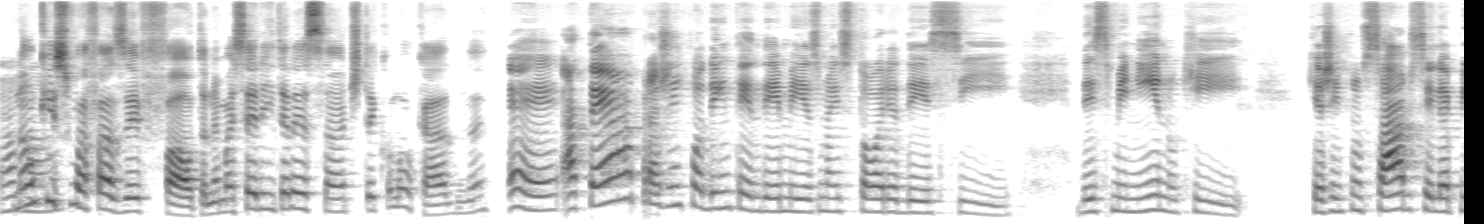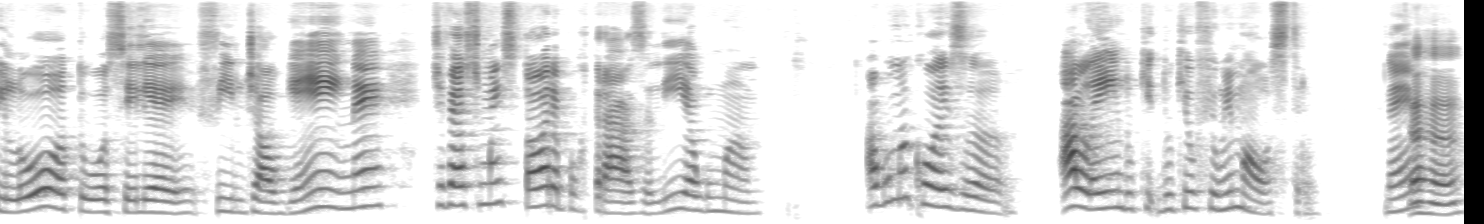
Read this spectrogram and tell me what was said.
Uhum. Não que isso vá fazer falta, né? Mas seria interessante ter colocado, né? É, até para a gente poder entender mesmo a história desse, desse menino que, que a gente não sabe se ele é piloto ou se ele é filho de alguém, né? Tivesse uma história por trás ali, alguma, alguma coisa além do que, do que o filme mostra, né? Uhum.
